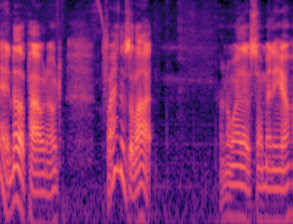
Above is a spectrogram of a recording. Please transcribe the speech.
Hey, another power node. Fine, there's a lot. I don't know why there's so many here.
